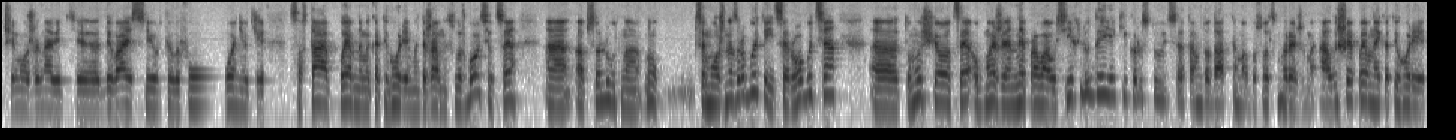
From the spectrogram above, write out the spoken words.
чи може навіть девайсів, телефонів чи софта певними категоріями державних службовців, це абсолютно ну це можна зробити, і це робиться. Е, тому що це обмежує не права усіх людей, які користуються там додатками або соцмережами, а лише певної категорії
